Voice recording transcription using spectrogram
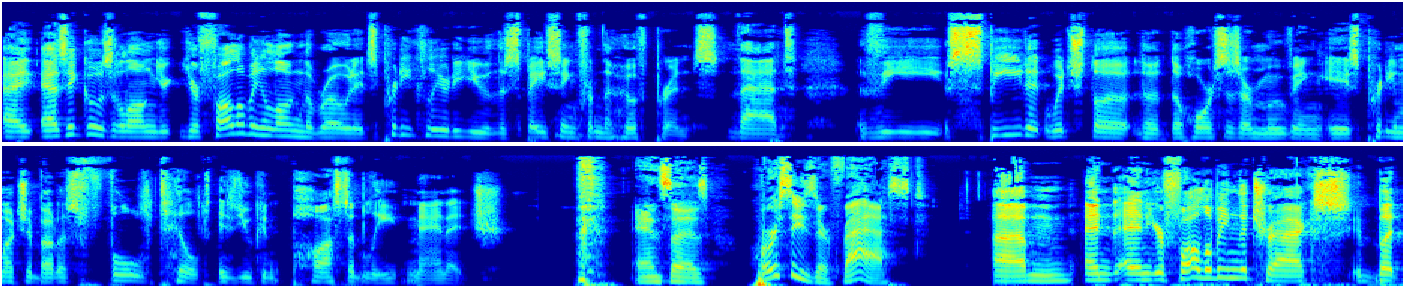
as it goes along, you're, you're following along the road. It's pretty clear to you the spacing from the hoofprints that the speed at which the, the, the horses are moving is pretty much about as full tilt as you can possibly manage. And says, "Horsies are fast." Um, and, and you're following the tracks, but,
